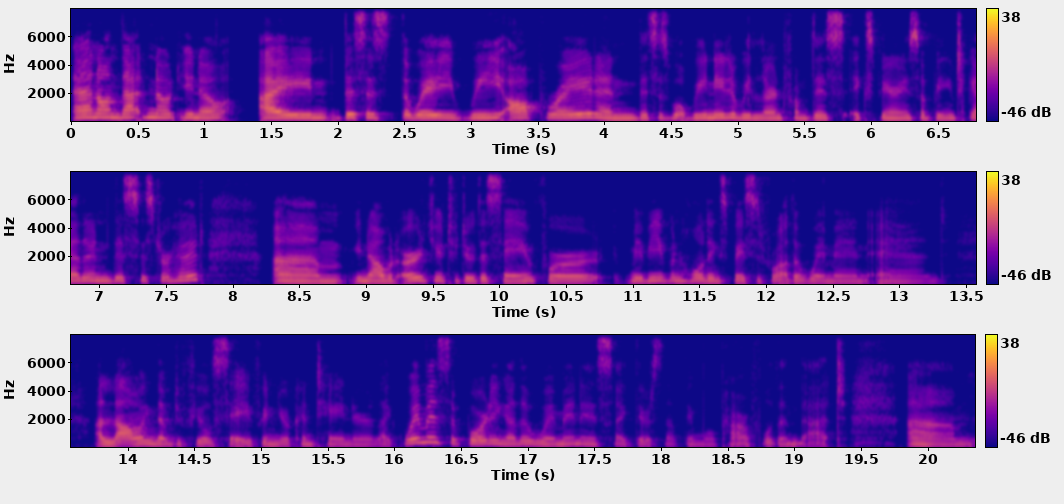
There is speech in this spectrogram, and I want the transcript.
And on that note, you know, I this is the way we operate and this is what we needed. We learned from this experience of being together in this sisterhood. Um, you know, I would urge you to do the same for maybe even holding spaces for other women and allowing them to feel safe in your container. Like women supporting other women is like there's nothing more powerful than that. Um,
